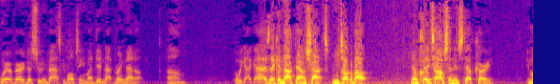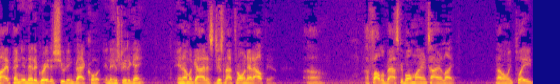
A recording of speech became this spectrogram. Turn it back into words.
We're a very good shooting basketball team. I did not bring that up. Um, but we got guys that can knock down shots. When you talk about, you know, Klay Thompson and Steph Curry, in my opinion, they're the greatest shooting backcourt in the history of the game. And I'm a guy that's just not throwing that out there. Uh, I followed basketball my entire life. Not only played,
